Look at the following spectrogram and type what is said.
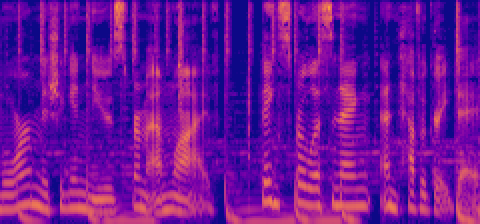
more Michigan news from MLive. Thanks for listening and have a great day.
